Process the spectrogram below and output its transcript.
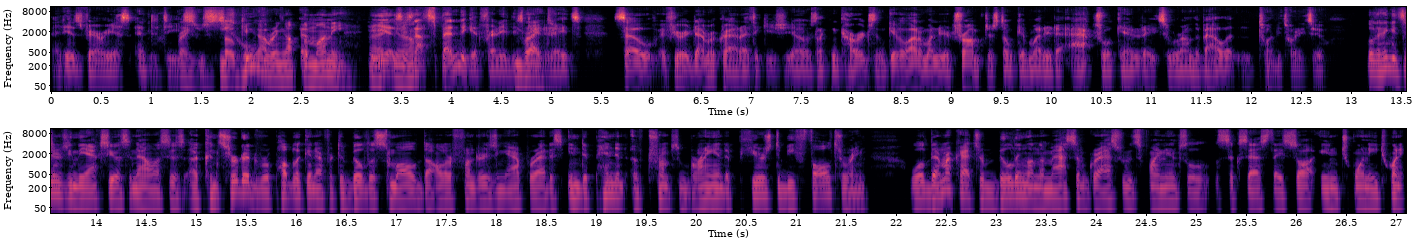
and his various entities. Right. He's hoovering up, up, the money. Right? He is. You know? He's not spending it for any of these right. candidates. So if you're a Democrat, I think you should, you know, it's like encourage them. Give a lot of money to Trump. Just don't give money to actual candidates who are on the ballot in 2022. Well, I think it's interesting the Axios analysis. A concerted Republican effort to build a small dollar fundraising apparatus independent of Trump's brand appears to be faltering well, Democrats are building on the massive grassroots financial success they saw in 2020.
